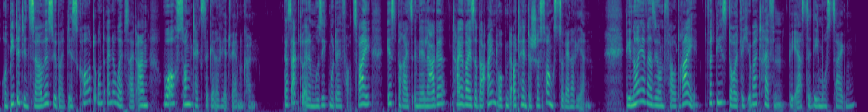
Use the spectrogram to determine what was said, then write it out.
und bietet den Service über Discord und eine Website an, wo auch Songtexte generiert werden können. Das aktuelle Musikmodell V2 ist bereits in der Lage, teilweise beeindruckend authentische Songs zu generieren. Die neue Version V3 wird dies deutlich übertreffen, wie erste Demos zeigen.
